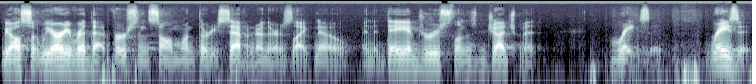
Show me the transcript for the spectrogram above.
We also we already read that verse in Psalm 137 where there's like, no, in the day of Jerusalem's judgment, raise it. Raise it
